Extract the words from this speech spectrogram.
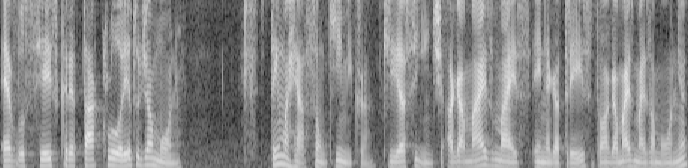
é você excretar cloreto de amônio. Tem uma reação química que é a seguinte: H mais NH3, então H mais amônia,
